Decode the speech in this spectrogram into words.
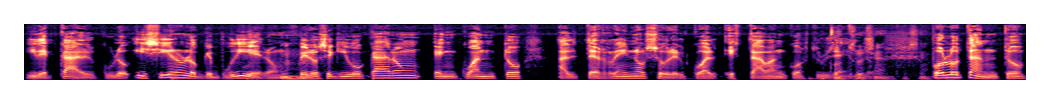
y de cálculo, hicieron lo que pudieron, pero se equivocaron en cuanto al terreno sobre el cual estaban construyendo. Por lo tanto,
